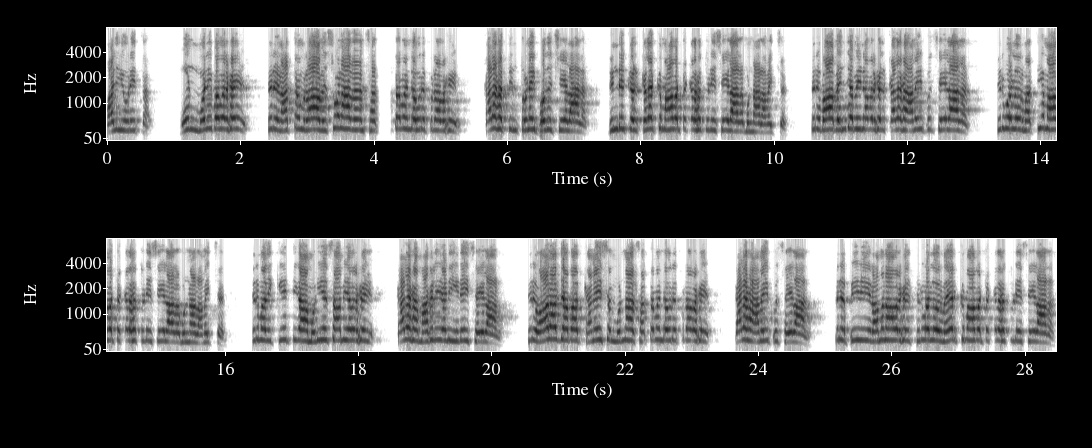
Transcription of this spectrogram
வலியுறுத்தார் முன்மொழிபவர்கள் திரு நத்தம் ரா விஸ்வநாதன் சட்டமன்ற உறுப்பினர்கள் கழகத்தின் துணை பொதுச் செயலாளர் திண்டுக்கல் கிழக்கு மாவட்ட கழகத்துடைய செயலாளர் முன்னாள் அமைச்சர் திரு வா பெஞ்சமின் அவர்கள் கழக அமைப்பு செயலாளர் திருவள்ளூர் மத்திய மாவட்ட கழகத்துடைய செயலாளர் முன்னாள் அமைச்சர். திருமதி கீர்த்திகா முனியசாமி அவர்கள் கழக மகளிர் அணி இடை செயலாளர். திரு வாலாஜாபாத் கணேசன் முன்னாள் சட்டமன்ற உறுப்பினர் அவர்கள் கழக அமைப்பு செயலாளர். திரு பி வி ரமணா அவர்கள் திருவள்ளூர் மேற்கு மாவட்ட கழகத்துடைய செயலாளர்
